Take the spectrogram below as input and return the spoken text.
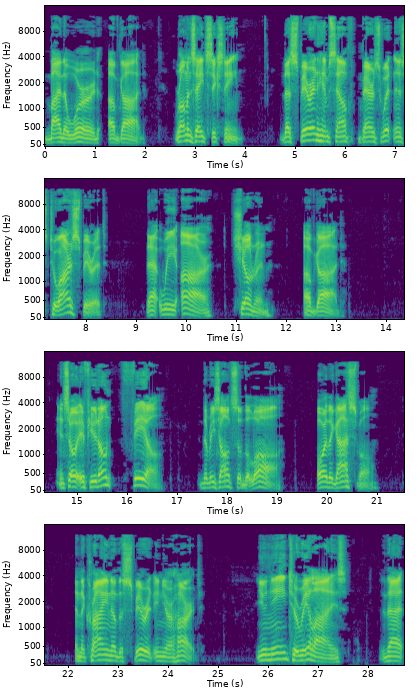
by the word of God. Romans 8:16 The Spirit himself bears witness to our spirit that we are children of God. And so if you don't feel the results of the law or the gospel and the crying of the Spirit in your heart, you need to realize that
